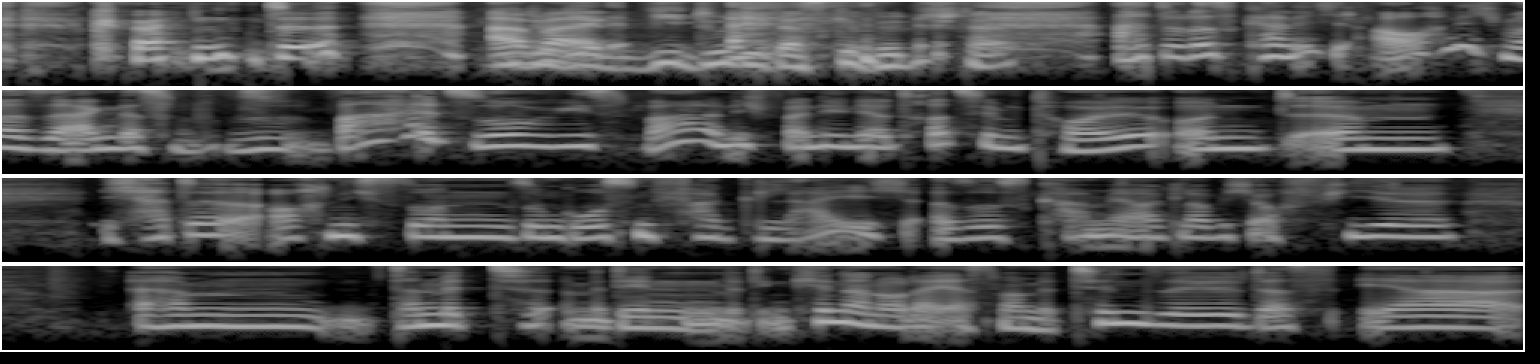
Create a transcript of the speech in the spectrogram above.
könnte. Aber wie du, dir, wie du dir das gewünscht hast. Ach du, das kann ich auch nicht mal sagen. Das war halt so, wie es war. Und ich fand ihn ja trotzdem toll. Und ähm, ich hatte auch nicht so einen, so einen großen Vergleich. Also es kam ja, glaube ich, auch viel ähm, dann mit, mit, den, mit den Kindern oder erstmal mit Tinsel, dass er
